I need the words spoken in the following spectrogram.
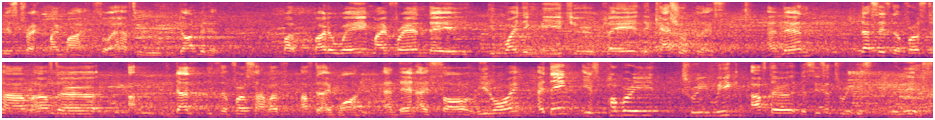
distract my mind, so I have to done with it. But by the way, my friend they inviting me to play the casual place, and then that is the first time after uh, that is the first time after I won, and then I saw Leroy. I think it's probably three weeks after the season three is released,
